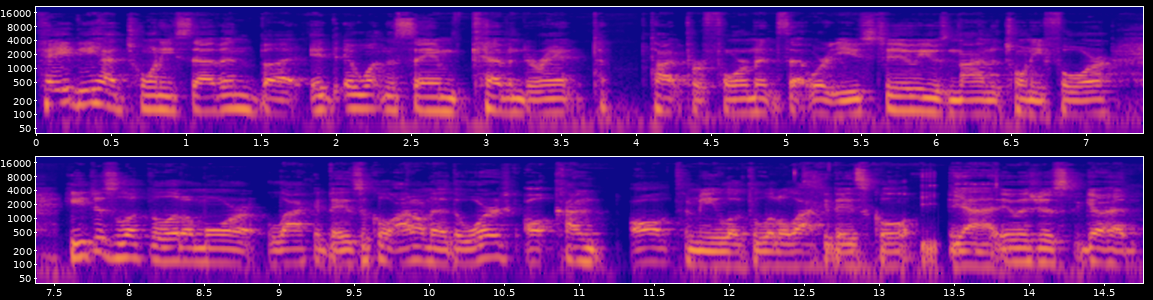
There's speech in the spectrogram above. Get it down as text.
KD had 27, but it, it wasn't the same Kevin Durant. Type performance that we're used to. He was 9 to 24. He just looked a little more lackadaisical. I don't know. The Warriors all kind of all to me looked a little lackadaisical. Yeah. It, was just go ahead.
